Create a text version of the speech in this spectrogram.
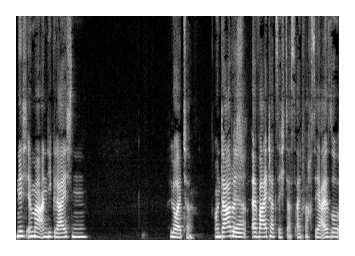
nicht immer an die gleichen Leute. Und dadurch ja. erweitert sich das einfach sehr. Also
